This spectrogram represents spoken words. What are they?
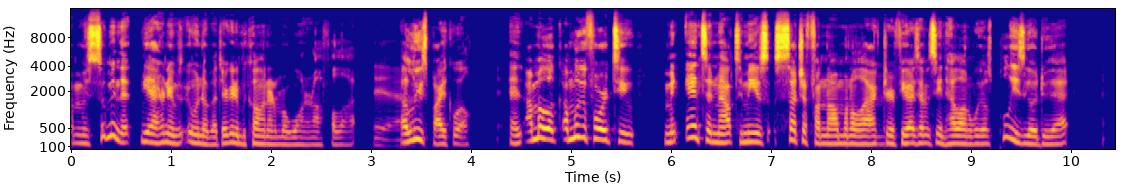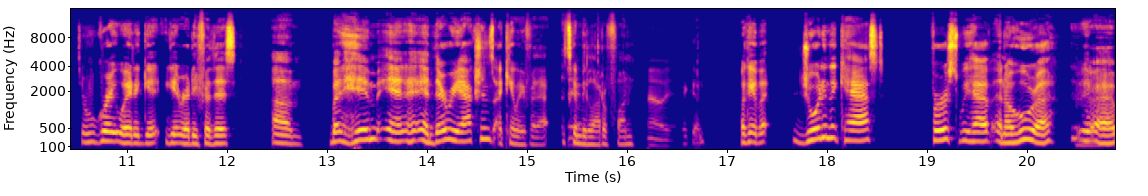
I'm assuming that yeah, her name is Una, but they're gonna be calling her number one an awful lot. yeah. At least Pike will. Yeah. And I'm look. I'm looking forward to. I mean, Anson Mount to me is such a phenomenal Mm-hmm. actor. If you guys haven't seen Hell on Wheels, please go do that. It's a great way to get get ready for this. Um, but him and, and their reactions, I can't wait for that. It's gonna be a lot of fun. oh yeah. Very good. Okay, but joining the cast first, we have an Uhura uh,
